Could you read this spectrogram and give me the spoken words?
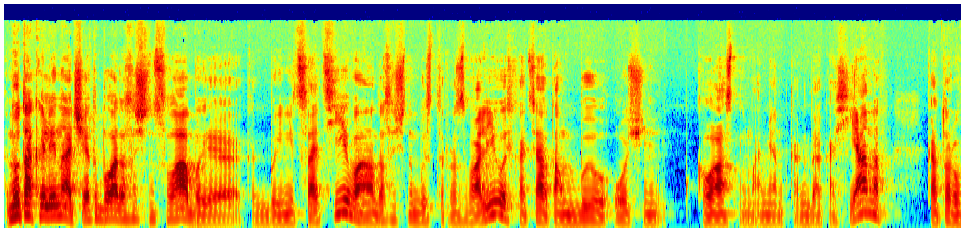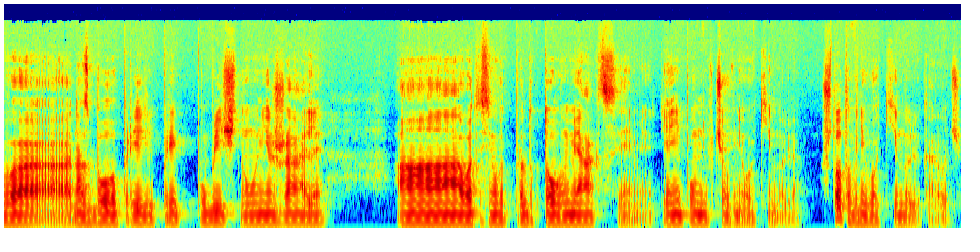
Но так или иначе, это была достаточно слабая как бы, инициатива, она достаточно быстро развалилась, хотя там был очень классный момент, когда Касьянов, которого нас было при, при, публично унижали, а, вот этими вот продуктовыми акциями, я не помню, в что в него кинули. Что-то в него кинули, короче.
